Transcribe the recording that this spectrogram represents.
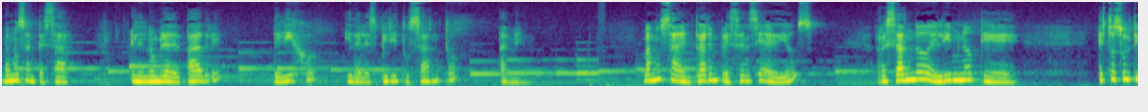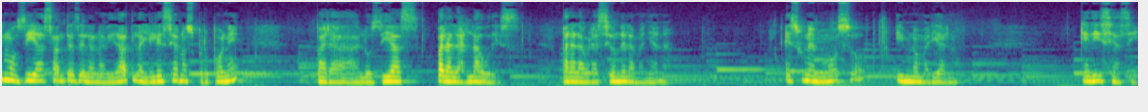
vamos a empezar en el nombre del Padre, del Hijo y del Espíritu Santo. Amén. Vamos a entrar en presencia de Dios rezando el himno que estos últimos días antes de la Navidad la Iglesia nos propone para los días, para las laudes, para la oración de la mañana. Es un hermoso himno mariano que dice así,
